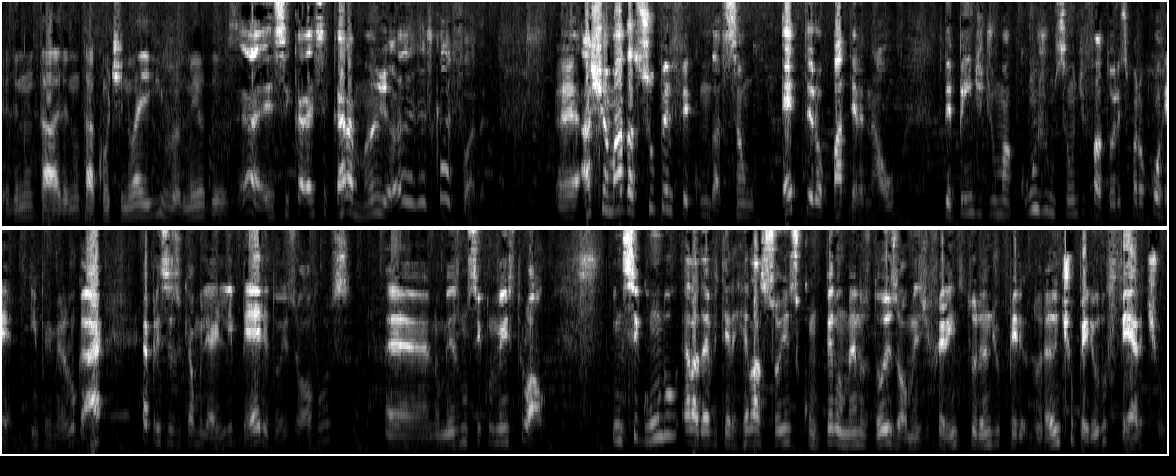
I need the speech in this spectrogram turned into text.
Ele não tá, ele não tá. Continua aí, meu Deus. É, esse cara, esse cara manja. Esse cara é foda. É, a chamada superfecundação heteropaternal depende de uma conjunção de fatores para ocorrer. Em primeiro lugar, é preciso que a mulher libere dois óvulos é, no mesmo ciclo menstrual. Em segundo, ela deve ter relações com pelo menos dois homens diferentes durante o, durante o período fértil,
